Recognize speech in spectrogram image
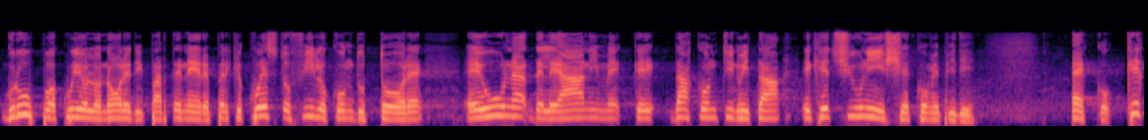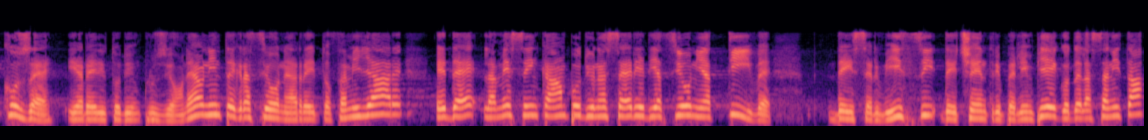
gruppo a cui ho l'onore di appartenere, perché questo filo conduttore è una delle anime che dà continuità e che ci unisce come PD. Ecco, che cos'è il reddito di inclusione? È un'integrazione al reddito familiare ed è la messa in campo di una serie di azioni attive dei servizi, dei centri per l'impiego, della sanità,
